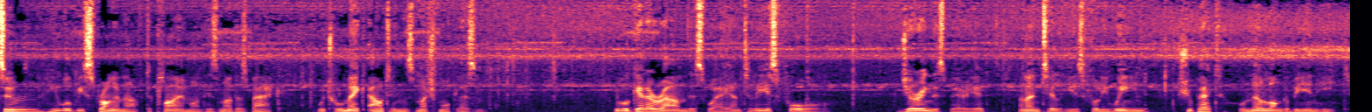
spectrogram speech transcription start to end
Soon he will be strong enough to climb on his mother's back, which will make outings much more pleasant. He will get around this way until he is four. During this period, and until he is fully weaned, Choupette will no longer be in heat.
